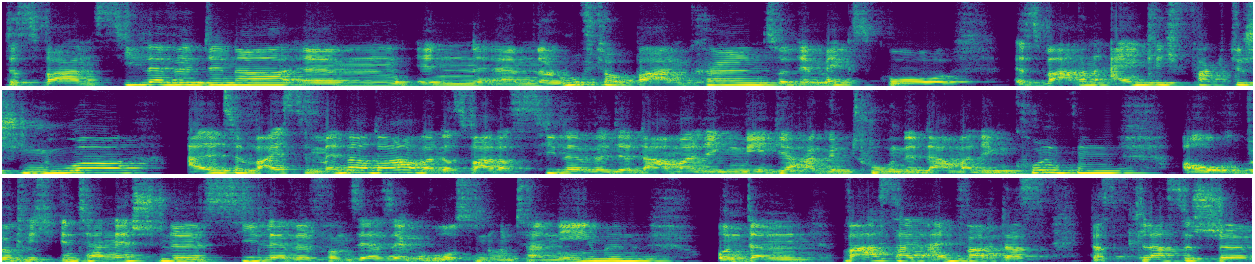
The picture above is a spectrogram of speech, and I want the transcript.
Das war ein C-Level-Dinner ähm, in ähm, einer Rooftop-Bar in Köln zu dem Mexiko. Es waren eigentlich faktisch nur alte weiße Männer da, weil das war das C-Level der damaligen Mediaagenturen, der damaligen Kunden. Auch wirklich international C-Level von sehr, sehr großen Unternehmen. Und dann war es halt einfach das, das klassische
